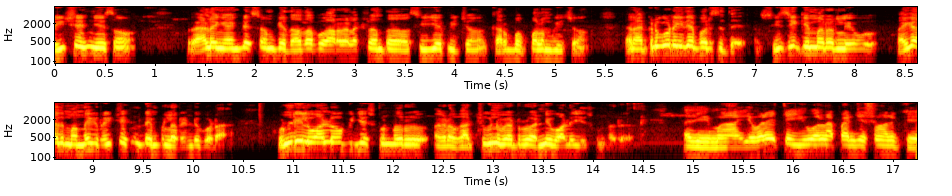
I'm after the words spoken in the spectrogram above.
రిజిస్ట్రేషన్ చేసాం వేళంగి వెంకటేశ్వరంకి దాదాపు అరవై లక్షలంతా సీజేపీ ఇచ్చాం కరబొప్పలంకి ఇచ్చాం. కానీ అక్కడ కూడా ఇదే పరిస్థితి. సీసీ కెమెరాలు లేవు. పైగా అది మన దగ్గర రిజిస్ట్రేషన్ టెంపుల్ రెండు కూడా. హుండీలు వాళ్ళు ఓపెన్ చేసుకున్నారు అక్కడ ఒక అర్చుకుని పెట్టరు అన్ని వాళ్ళు చేసుకున్నారు. అది మా ఎవరైతే ఈవోలను అపాయింట్ చేసిన వాళ్ళకి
